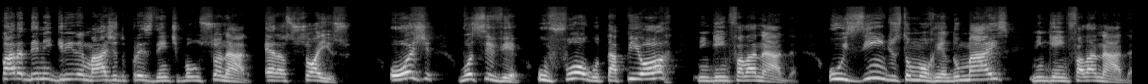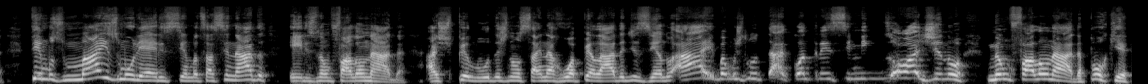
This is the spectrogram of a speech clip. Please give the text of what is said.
para denegrir a imagem do presidente Bolsonaro. Era só isso. Hoje, você vê, o fogo tá pior, ninguém fala nada. Os índios estão morrendo mais, ninguém fala nada. Temos mais mulheres sendo assassinadas, eles não falam nada. As peludas não saem na rua pelada dizendo, ai, vamos lutar contra esse misógino. Não falam nada. Por quê?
